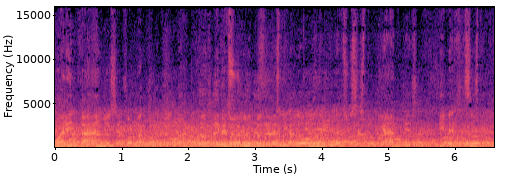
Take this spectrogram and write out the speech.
40 años en forma continua, diversos grupos de investigadores, diversos estudiantes, diversas instituciones,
